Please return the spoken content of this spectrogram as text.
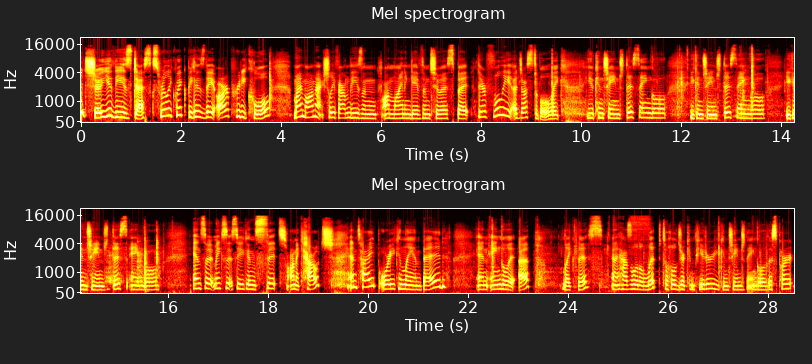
I'd show you these desks really quick because they are pretty cool. My mom actually found these in, online and gave them to us, but they're fully adjustable. Like you can change this angle, you can change this angle, you can change this angle. And so it makes it so you can sit on a couch and type, or you can lay in bed and angle it up like this. And it has a little lip to hold your computer. You can change the angle of this part.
